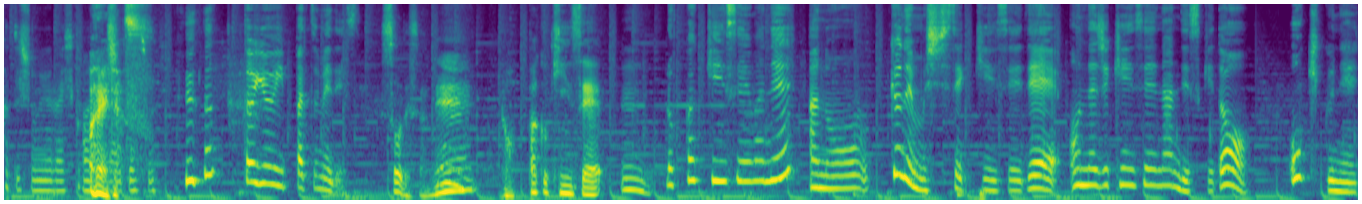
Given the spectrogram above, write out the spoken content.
今年もよろしくお願いします。という一発目です。そうですよね、うん、六白金星、うん、六白金星はねあの去年も四石金星で同じ金星なんですけど大きくね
